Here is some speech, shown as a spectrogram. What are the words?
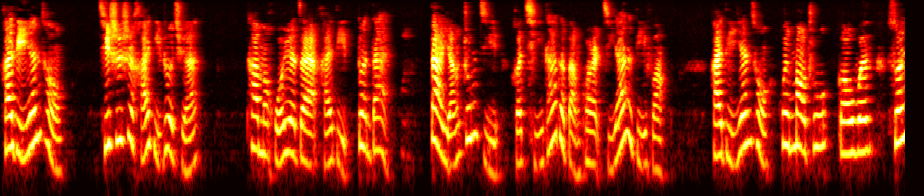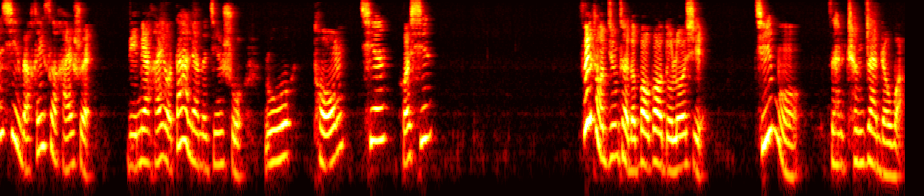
海底烟囱其实是海底热泉，它们活跃在海底断带、大洋中脊和其他的板块挤压的地方。海底烟囱会冒出高温、酸性的黑色海水，里面含有大量的金属，如铜、铅和锌。非常精彩的报告，德罗西。吉姆赞称赞着我。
